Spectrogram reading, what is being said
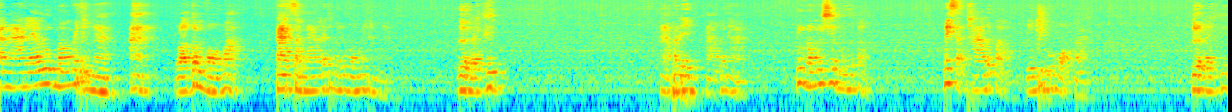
สั่งงานแล้วลูกน้องไม่ทำงาน อะเราต้องมองว่า การสั่งงานแล้วทำไมลูกน้องไม่ทำงาน เกิดอะไรขึ้น หาประเด็นหาปัญหาลูกน้องไม่เชื่อมือหรือเปล่า ไม่ศรัทธาหรือเปล่าอย่างที่ผมบอกมาเกิดอะไรขึ้น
